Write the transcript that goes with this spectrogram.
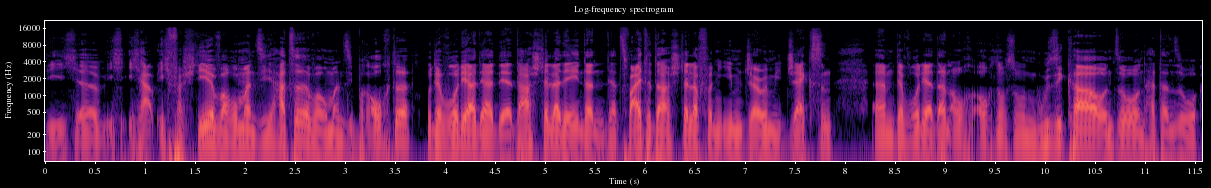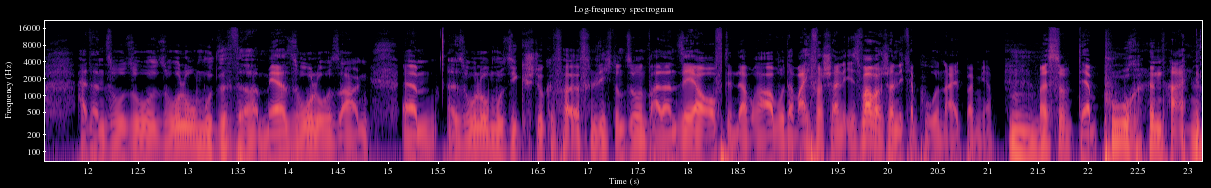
die ich, äh, ich, ich habe, ich verstehe, warum man sie hatte, warum man sie brauchte. Und der wurde ja der, der Darsteller, der ihn dann, der zweite Darsteller von ihm, Jeremy Jackson, ähm, der wurde ja dann auch, auch noch so ein Musiker und so und hat dann so, hat dann so, so Solo, mehr Solo sagen, ähm, Solo-Musikstücke veröffentlicht und so und war dann sehr oft in der Bravo. Da war ich wahrscheinlich, es war wahrscheinlich der pure Neid bei mir. Mhm. Weißt du, der pure Neid.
